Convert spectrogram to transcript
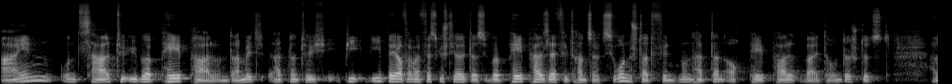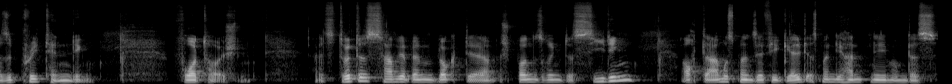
ein und zahlte über PayPal. Und damit hat natürlich eBay auf einmal festgestellt, dass über PayPal sehr viele Transaktionen stattfinden und hat dann auch PayPal weiter unterstützt. Also Pretending, Vortäuschen. Als drittes haben wir beim Block der Sponsoring das Seeding. Auch da muss man sehr viel Geld erstmal in die Hand nehmen, um das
